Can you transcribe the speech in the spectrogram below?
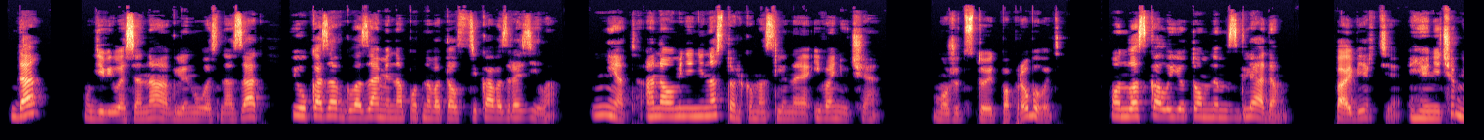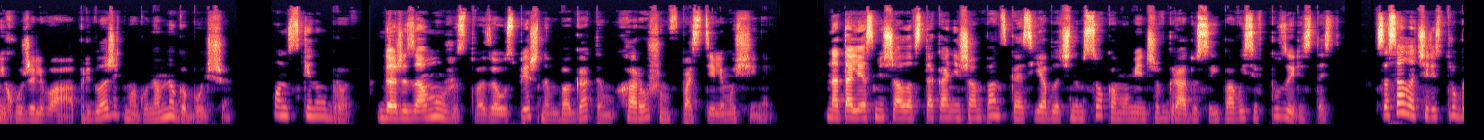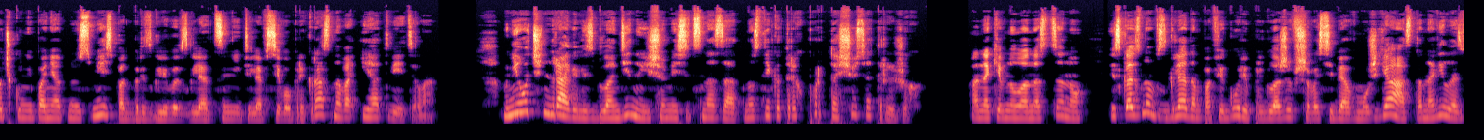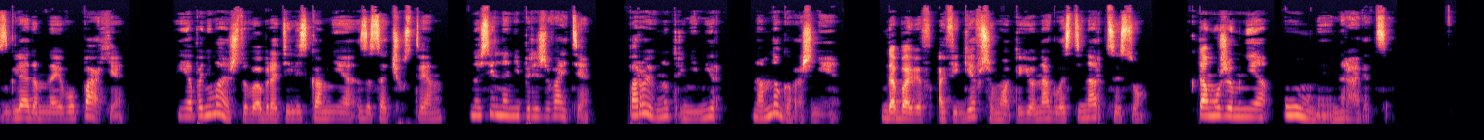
«Да?» – удивилась она, оглянулась назад и, указав глазами на потного толстяка, возразила. «Нет, она у меня не настолько масляная и вонючая». «Может, стоит попробовать?» Он ласкал ее томным взглядом. «Поверьте, я ничем не хуже льва, а предложить могу намного больше». Он вскинул бровь. Даже замужество за успешным, богатым, хорошим в постели мужчиной. Наталья смешала в стакане шампанское с яблочным соком, уменьшив градусы и повысив пузыристость. Всосала через трубочку непонятную смесь под брезгливый взгляд ценителя всего прекрасного и ответила. «Мне очень нравились блондины еще месяц назад, но с некоторых пор тащусь от рыжих». Она кивнула на сцену и, скользнув взглядом по фигуре предложившего себя в мужья, остановилась взглядом на его пахе, я понимаю, что вы обратились ко мне за сочувствием, но сильно не переживайте. Порой внутренний мир намного важнее. Добавив офигевшему от ее наглости нарциссу. К тому же мне умные нравятся.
